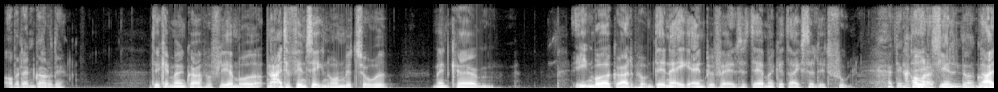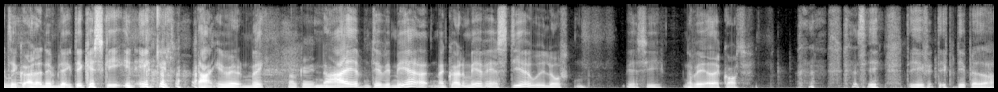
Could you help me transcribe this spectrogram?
Og hvordan gør du det? Det kan man gøre på flere måder. Nej, det findes ikke nogen metode. Man kan... En måde at gøre det på, men den er ikke anbefalet, det er, at man kan drikke sig lidt fuld. Det kommer det, der sjældent noget Nej, det gør der nemlig ikke. Det kan ske en enkelt gang imellem, ikke? Okay. Nej, det er mere, man gør det mere ved at stirre ud i luften, vil jeg sige, når vejret er godt. det, det, det, det er bedre.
